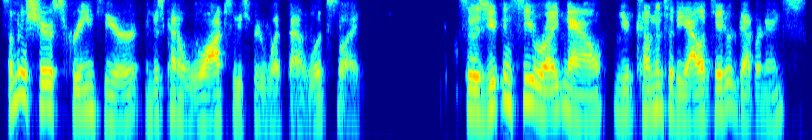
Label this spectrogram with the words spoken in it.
So I'm going to share a screen here and just kind of walk you through what that looks like. So as you can see right now, you come into the allocator governance,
